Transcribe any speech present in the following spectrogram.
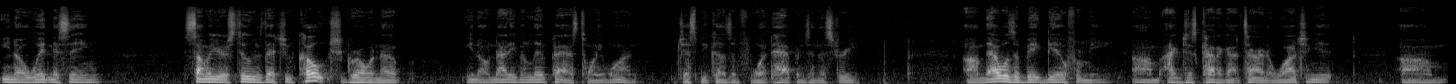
you know, witnessing some of your students that you've coached growing up, you know, not even live past 21 just because of what happens in the street. Um, that was a big deal for me. Um, I just kind of got tired of watching it. Um,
